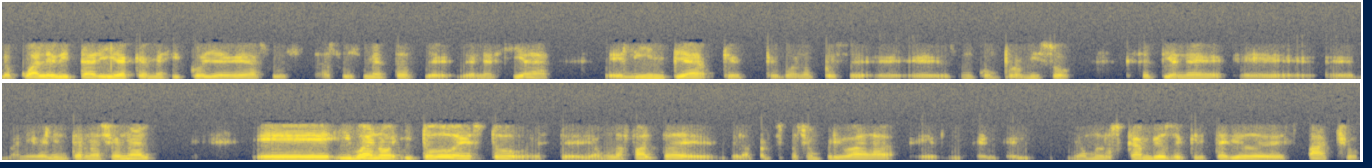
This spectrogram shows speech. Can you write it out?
lo cual evitaría que México llegue a sus, a sus metas de, energía eh, limpia, que, bueno, pues eh, eh, es un compromiso que se tiene a nivel internacional. Y bueno, y todo esto, este, la falta de, la participación privada, digamos, los cambios de criterio de despacho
